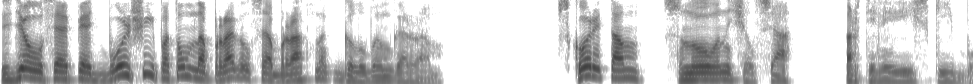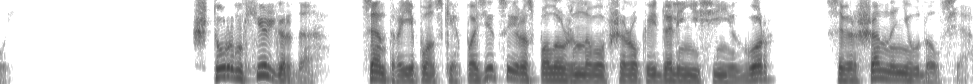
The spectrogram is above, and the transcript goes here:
сделался опять больше и потом направился обратно к голубым горам. Вскоре там снова начался артиллерийский бой. Штурм Хильгарда, центра японских позиций, расположенного в широкой долине Синих гор, совершенно не удался.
